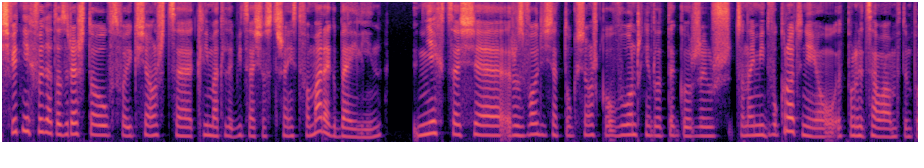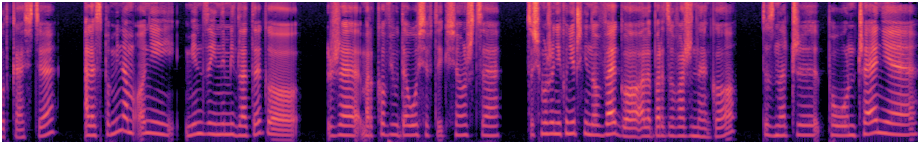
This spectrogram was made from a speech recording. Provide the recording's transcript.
Świetnie chwyta to zresztą w swojej książce Klimat, Lewica, Siostrzeństwo Marek Bejlin. Nie chcę się rozwodzić nad tą książką wyłącznie dlatego, że już co najmniej dwukrotnie ją polecałam w tym podcaście, ale wspominam o niej między innymi dlatego, że Markowi udało się w tej książce coś może niekoniecznie nowego, ale bardzo ważnego, to znaczy połączenie,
